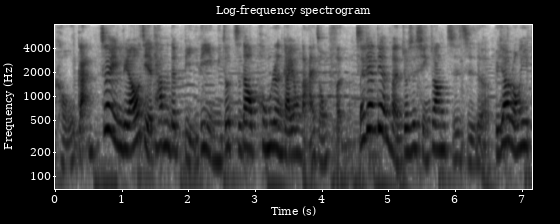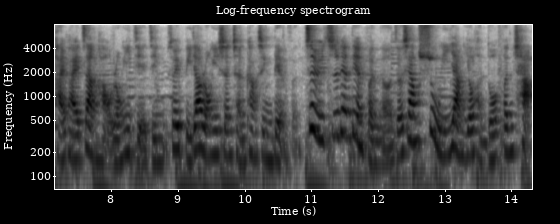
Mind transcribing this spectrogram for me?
口感。所以了解它们的比例，你就知道烹饪该用哪一种粉了。直链淀粉就是形状直直的，比较容易排排站好，容易结晶，所以比较容易生成抗性淀粉。至于支链淀粉呢，则像树一样有很多分叉，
